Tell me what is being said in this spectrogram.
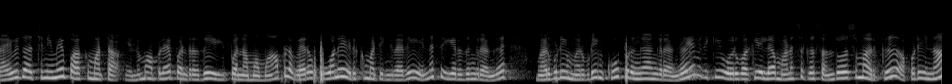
தயவுதாட்சணியுமே பார்க்க மாட்டா. என்ன மாப்பிள்ளையே பண்றது? இப்போ நம்ம மாப்பிள்ளை வேற போனே எடுக்க மாட்டேங்கிறாரு. என்ன செய்யறதுங்கிறாங்க? மறுபடியும் மறுபடியும் கூப்பிடுங்கங்கிறாங்க. ரேவதிக்கு ஒரு வகையில் மனசுக்கு சந்தோஷமாக இருக்கு. அப்படின்னா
